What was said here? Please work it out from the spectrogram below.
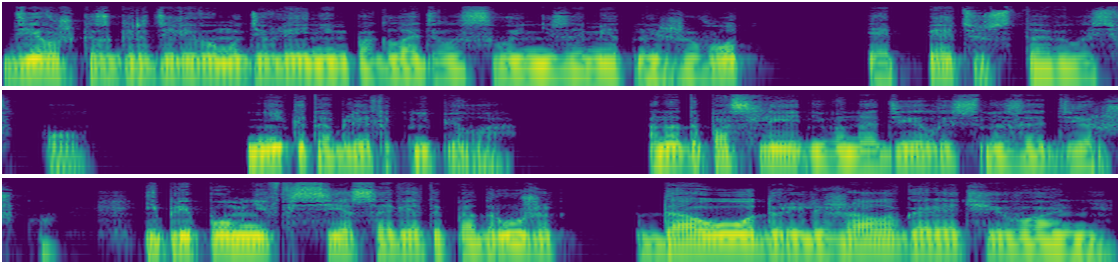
Девушка с горделивым удивлением погладила свой незаметный живот и опять уставилась в пол. Ника таблеток не пила. Она до последнего надеялась на задержку и, припомнив все советы подружек, до одури лежала в горячей ванне,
